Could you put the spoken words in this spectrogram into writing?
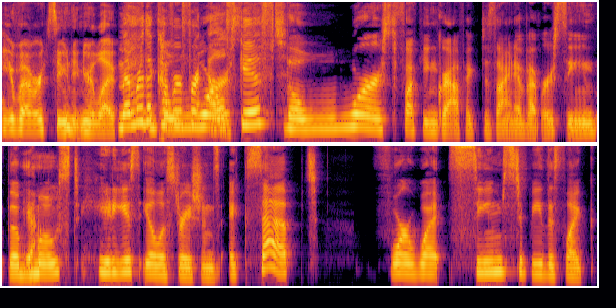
shit you've ever seen in your life. Remember the The cover for Elf. Gift? the worst fucking graphic design I've ever seen. The Yeah. most hideous illustrations, except for what seems to be this like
